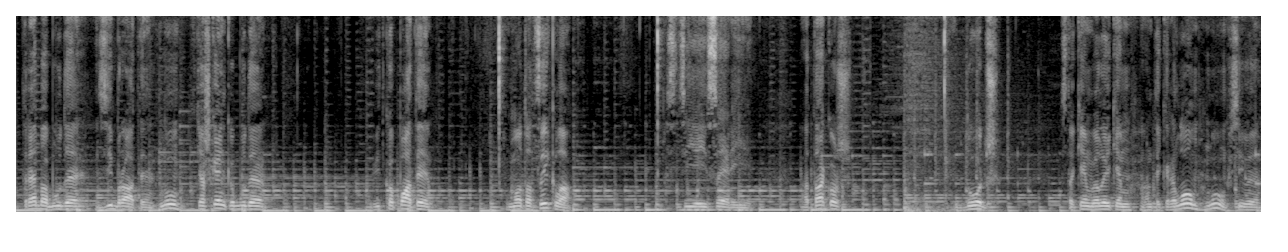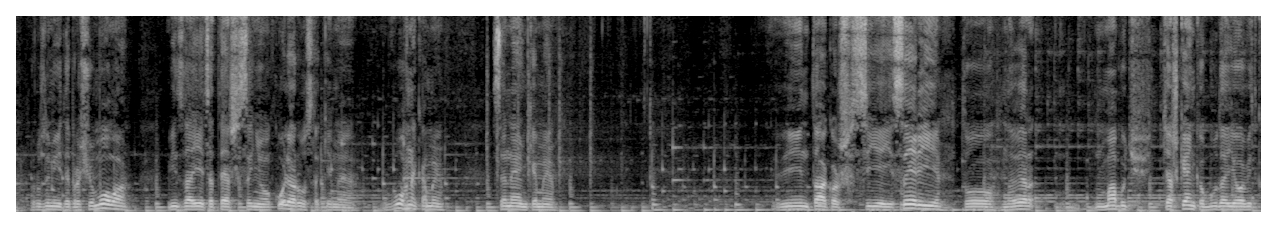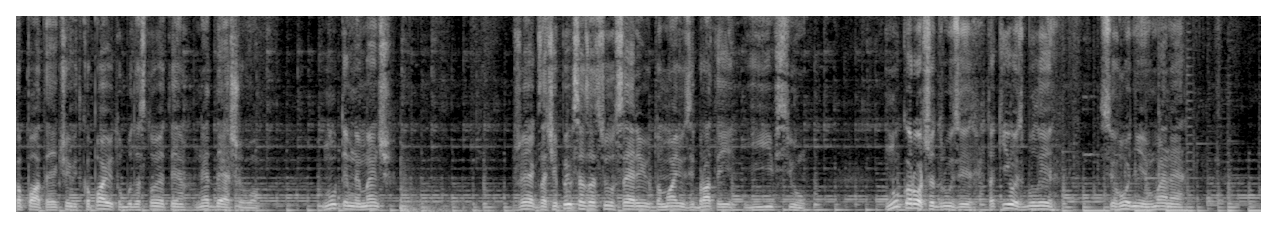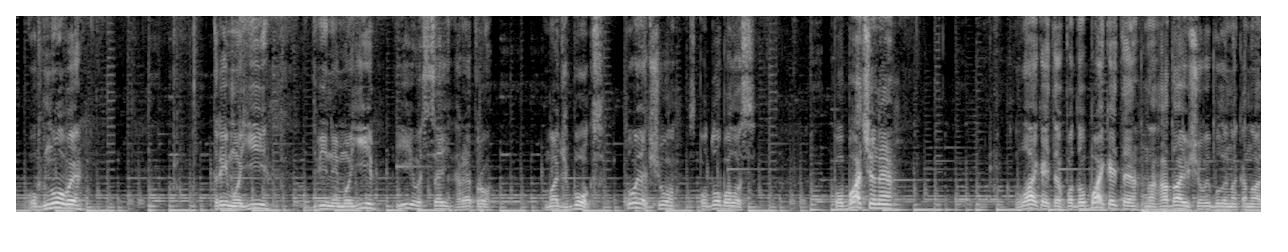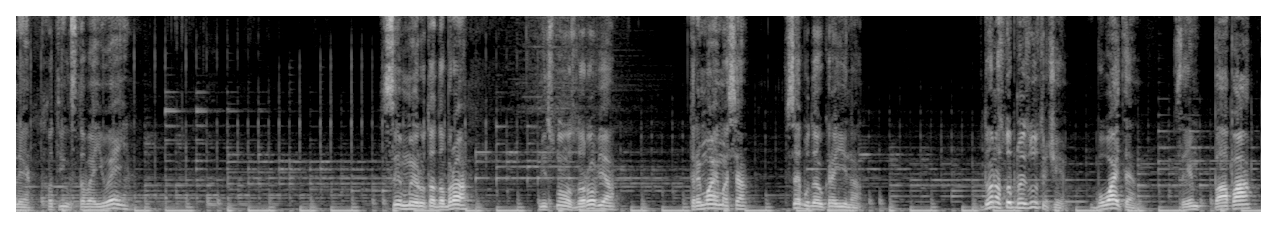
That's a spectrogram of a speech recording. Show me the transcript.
треба буде зібрати. Ну, тяжкенько буде відкопати мотоцикла з цієї серії, а також Dodge з таким великим антикрилом. Ну, всі ви розумієте про що мова. Він здається теж синього кольору з такими вогниками синенькими. Він також з цієї серії, то, навер... мабуть, тяжкенько буде його відкопати. Якщо відкопаю, то буде стояти недешево. Ну, тим не менш, вже як зачепився за цю серію, то маю зібрати її всю. Ну, коротше, друзі, такі ось були сьогодні в мене обнови. Три мої, дві не мої і ось цей ретро матчбокс. То, якщо сподобалось побачене, лайкайте, вподобайкайте. Нагадаю, що ви були на каналі Hot Wheels TV UA. Всім миру та добра, міцного здоров'я. Тримаємося, все буде Україна. До наступної зустрічі. Бувайте! Всім па-па!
